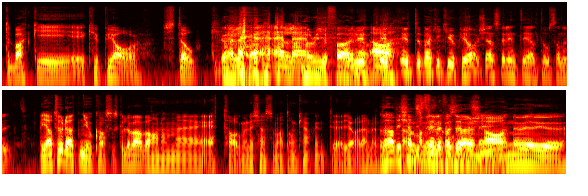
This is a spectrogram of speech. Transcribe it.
ytterback i QPR, Stoke eller, eller Maria Men Ferdinand. Ja. ytterback i QPR känns väl inte helt osannolikt. Jag trodde att Newcastle skulle värva honom eh, ett tag men det känns som att de kanske inte gör det nu. Det hade känts som Newcastle Ja. men nu är det ju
